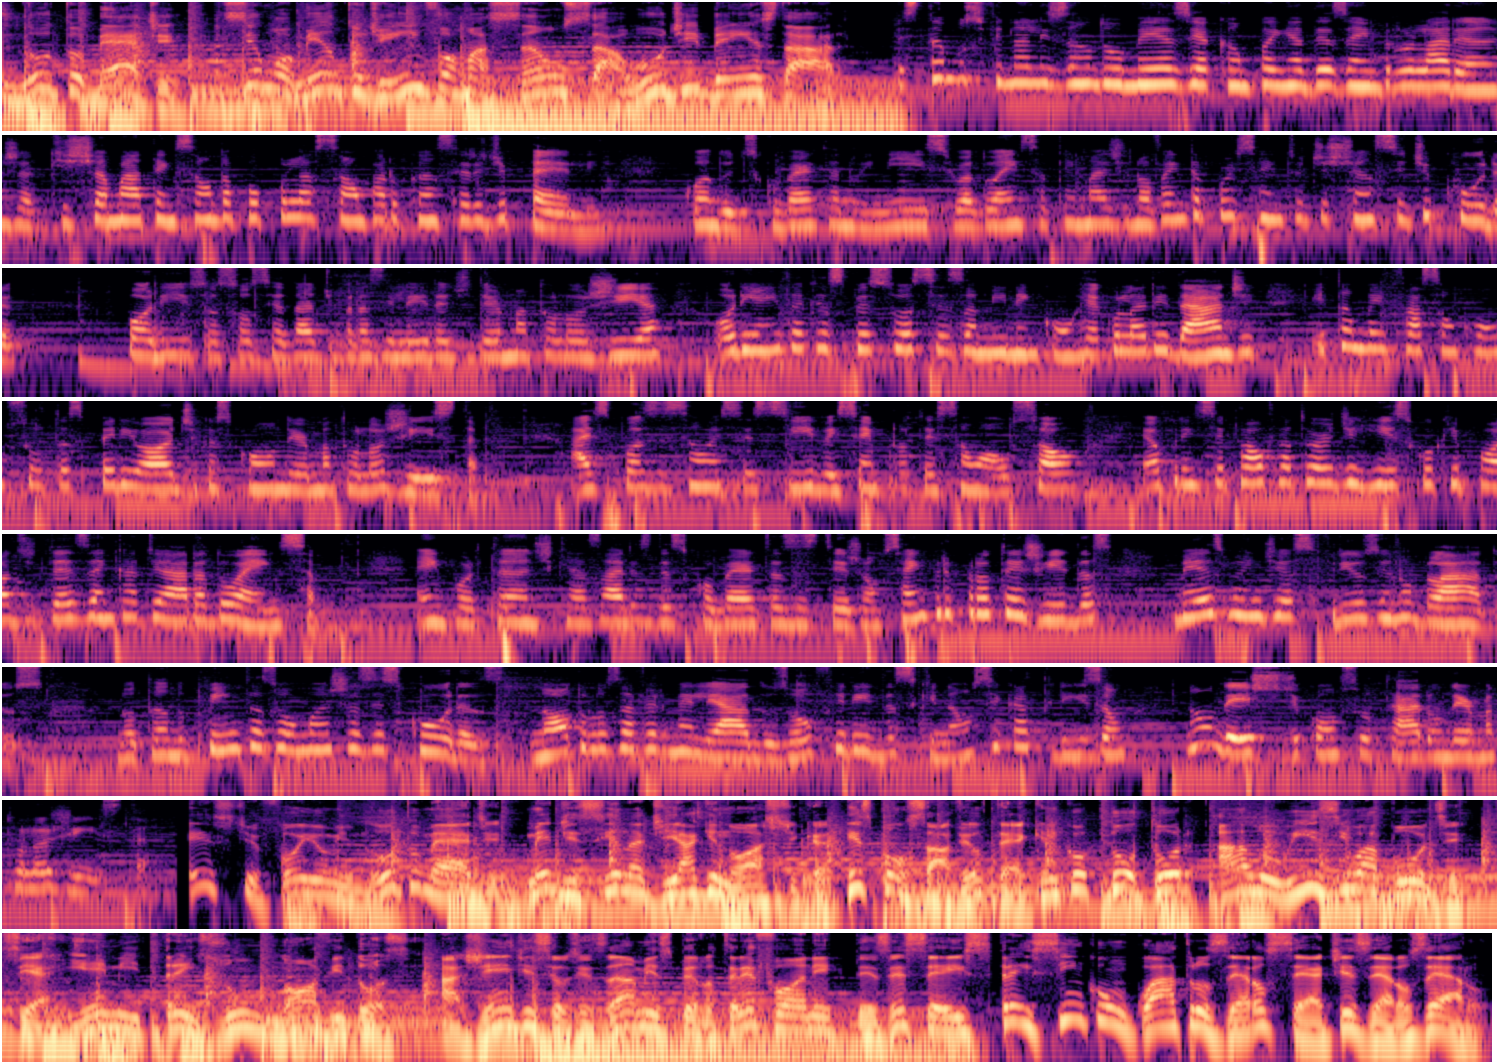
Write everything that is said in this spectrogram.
Minuto Med, seu momento de informação, saúde e bem-estar. Estamos finalizando o mês e a campanha Dezembro Laranja, que chama a atenção da população para o câncer de pele. Quando descoberta no início, a doença tem mais de 90% de chance de cura. Por isso, a Sociedade Brasileira de Dermatologia orienta que as pessoas se examinem com regularidade e também façam consultas periódicas com o dermatologista. A exposição excessiva e sem proteção ao sol é o principal fator de risco que pode desencadear a doença. É importante que as áreas descobertas estejam sempre protegidas, mesmo em dias frios e nublados. Notando pintas ou manchas escuras, nódulos avermelhados ou feridas que não cicatrizam, não deixe de consultar um dermatologista. Este foi o Minuto Med, Medicina Diagnóstica. Responsável técnico, Dr. Aloysio Abud, CRM 31912. Agende seus exames pelo telefone 16 35140700.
